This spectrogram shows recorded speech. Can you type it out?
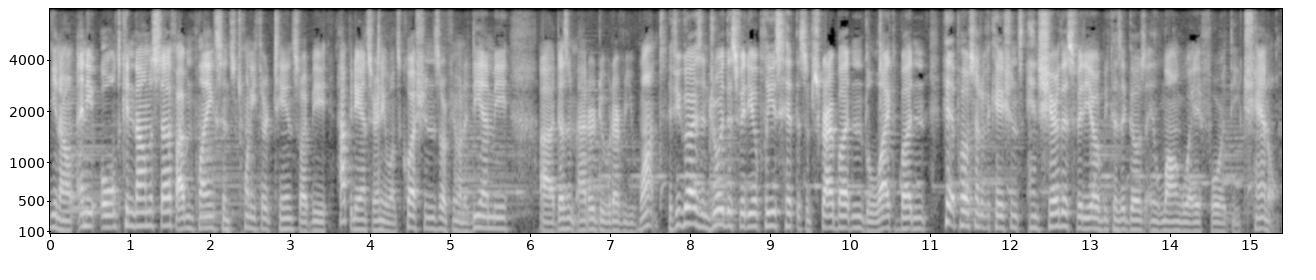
you know, any old kendama stuff, I've been playing since 2013, so I'd be happy to answer anyone's questions, or if you want to DM me, uh, doesn't matter, do whatever you want. If you guys enjoyed this video, please hit the subscribe button, the like button, hit post notifications, and share this video because it goes a long way for the channel.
